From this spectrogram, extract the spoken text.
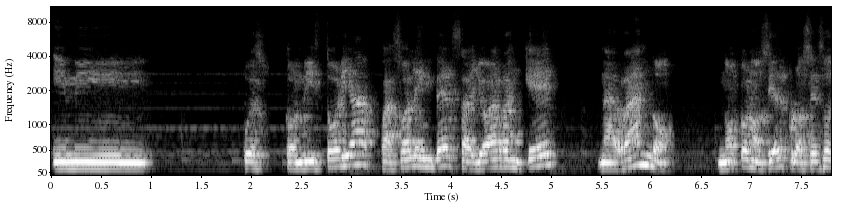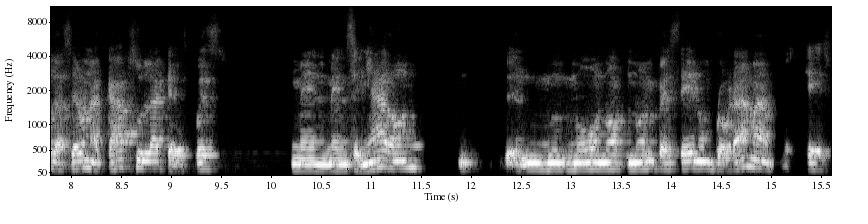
Y mi, pues con mi historia pasó a la inversa. Yo arranqué narrando. No conocía el proceso de hacer una cápsula que después me, me enseñaron. No, no, no empecé en un programa que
